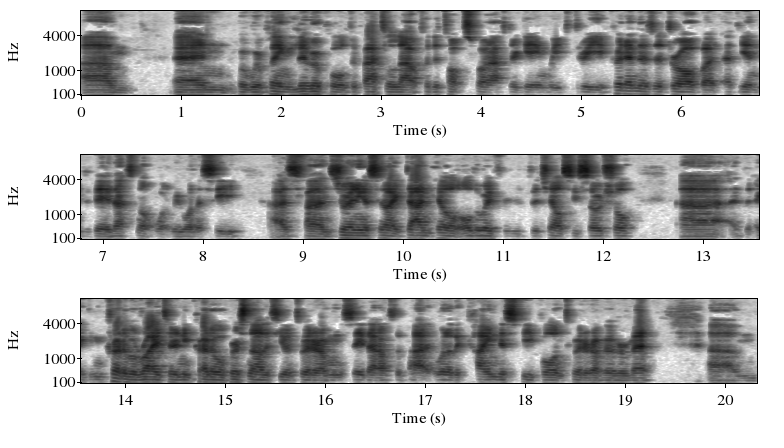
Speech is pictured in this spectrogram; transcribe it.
Um, and but we're playing Liverpool to battle out for the top spot after game week three. It could end as a draw, but at the end of the day, that's not what we want to see as fans. Joining us tonight, Dan Hill, all the way from the Chelsea Social. Uh, an incredible writer, an incredible personality on Twitter. I'm going to say that off the bat. One of the kindest people on Twitter I've ever met. Um,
